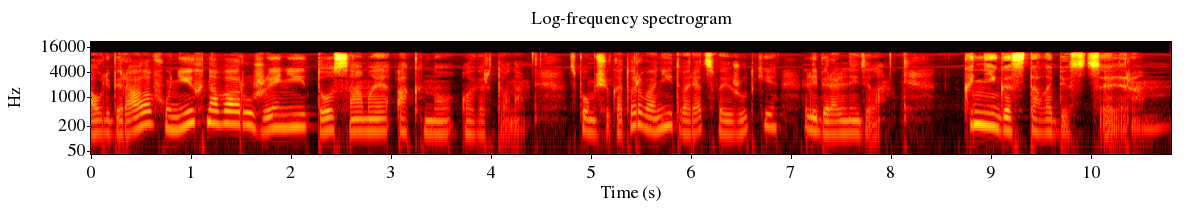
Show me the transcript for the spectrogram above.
А у либералов у них на вооружении то самое окно Овертона, с помощью которого они и творят свои жуткие либеральные дела. Книга стала бестселлером.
